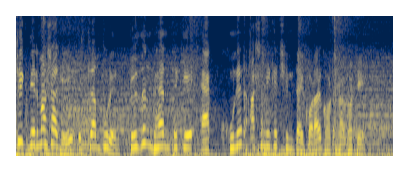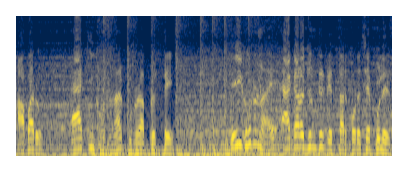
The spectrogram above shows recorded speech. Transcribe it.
ঠিক দেড় মাস আগে ইসলামপুরের প্রিজন ভ্যান থেকে এক খুনের আসামিকে ছিনতাই করার ঘটনা ঘটে। আবারও একই ঘটনার পুনরাবৃত্তি। এই ঘটনায় এগারো জনকে গ্রেপ্তার করেছে পুলিশ।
